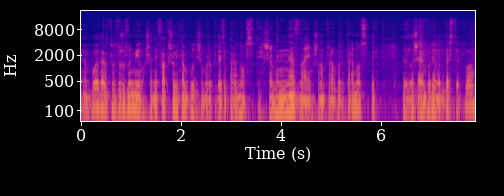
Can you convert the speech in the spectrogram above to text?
е, бойлер, то зрозуміло. Ще не факт, що він там буде, що може прийдеться переносити. Ще ми не знаємо, що нам треба буде переносити. Залишаємо будинок без тепла.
